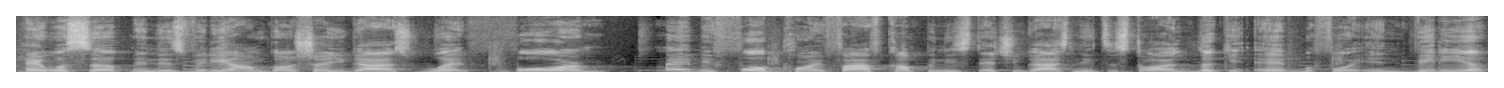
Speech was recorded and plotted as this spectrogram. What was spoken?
Hey, what's up? In this video, I'm gonna show you guys what four, maybe 4.5 companies that you guys need to start looking at before NVIDIA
